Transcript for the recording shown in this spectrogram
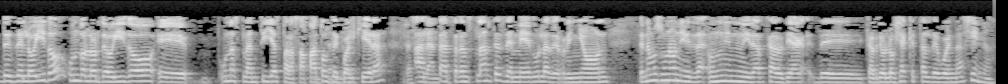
desde el oído, un dolor de oído, eh, unas plantillas para zapatos de cualquiera, Trasplantes. hasta trasplantes de médula, de riñón. Tenemos una unidad, una unidad cardia- de cardiología, ¿qué tal de buena? Sí, no.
